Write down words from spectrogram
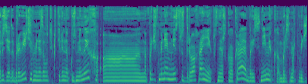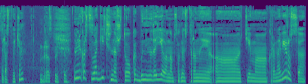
Друзья, добрый вечер. Меня зовут Екатерина Кузьминых. А, напротив меня министр здравоохранения Красноярского края Борис Немик. Борис Маркович, здравствуйте. Здравствуйте. Ну, мне кажется, логично, что как бы не надоела нам, с одной стороны, а, тема коронавируса,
